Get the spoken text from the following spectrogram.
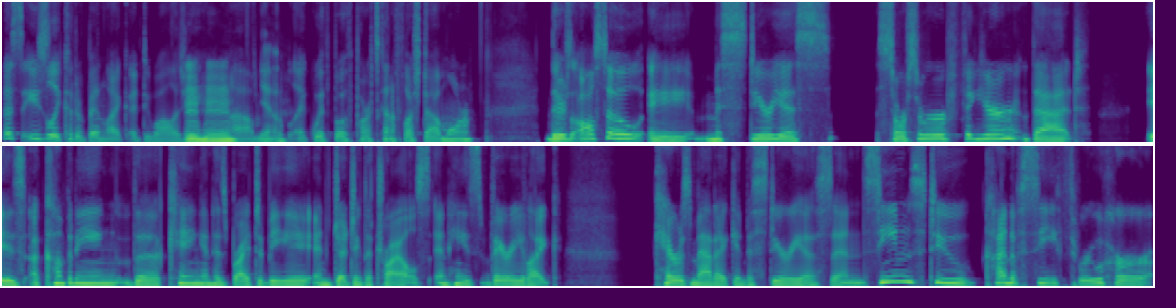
This easily could have been like a duology, Mhm. um, Yeah. like with both parts kind of fleshed out more. There's also a mysterious sorcerer figure that is accompanying the king and his bride to be and judging the trials. And he's very like charismatic and mysterious and seems to kind of see through her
